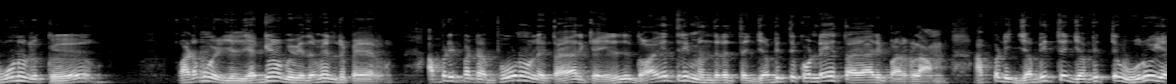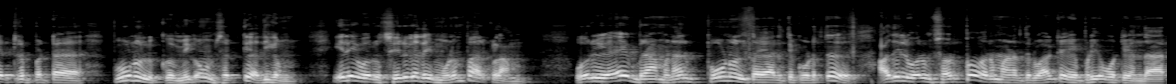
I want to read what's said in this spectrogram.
பூணூலுக்கு வடமொழியில் யக்ஞோபவீதம் என்று பெயர். அப்படிப்பட்ட பூணூலை தயாரிக்கையில் காயத்ரி மந்திரத்தை ஜபித்து கொண்டே தயாரிப்பார்களாம். அப்படி ஜபித்து ஜபித்து உரு ஏற்றப்பட்ட பூணூலுக்கு மிகவும் சக்தி அதிகம். இதை ஒரு சிறுகதை மூலம் பார்க்கலாம். ஒரு ஏழை பிராமணர் பூணூல் தயாரித்து கொடுத்து அதில் வரும் சொற்ப வருமானத்தில் வாழ்க்கையை எப்படியோ ஓட்டி வந்தார்.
